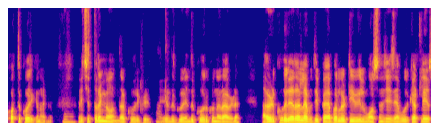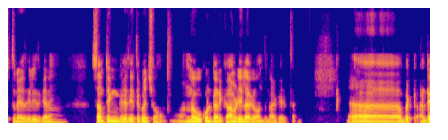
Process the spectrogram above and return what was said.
కొత్త కోరిక నాకు. విచిత్రంగా ఉంది ఆ కోరిక ఎందుకు ఎందుకు కోరుకున్నారు ఆవిడ? ఆవిడ కోరారా? లేకపోతే పేపర్లు టీవీలు మోసం చేసి ఆ ఊరికి అట్లా వేస్తున్నాయో తెలియదు కానీ సంథింగ్ అదైతే కొంచెం నవ్వుకుంటానికి కామెడీ లాగా ఉంది నాకైతే. బట్ అంటే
